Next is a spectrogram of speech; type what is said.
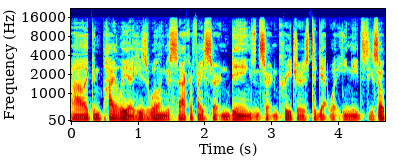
uh, like in Pylea, he's willing to sacrifice certain beings and certain creatures to get what he needs to. So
